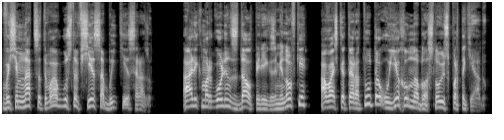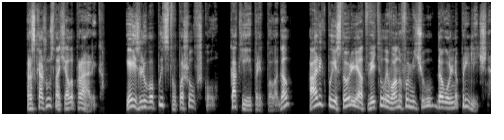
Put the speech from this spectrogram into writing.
18 августа все события сразу. Алик Марголин сдал переэкзаменовки, а Васька Таратута уехал на областную спартакиаду. Расскажу сначала про Алика. Я из любопытства пошел в школу. Как я и предполагал, Алик по истории ответил Ивану Фомичу довольно прилично.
